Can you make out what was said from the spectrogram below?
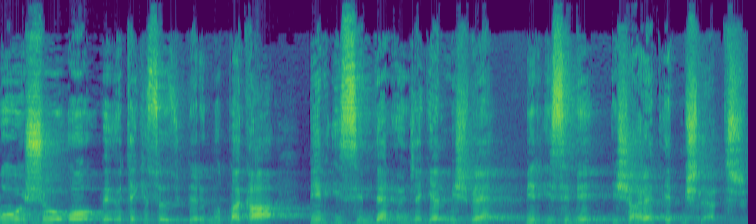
bu, şu, o ve öteki sözcüklerin mutlaka bir isimden önce gelmiş ve bir isimi işaret etmişlerdir.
